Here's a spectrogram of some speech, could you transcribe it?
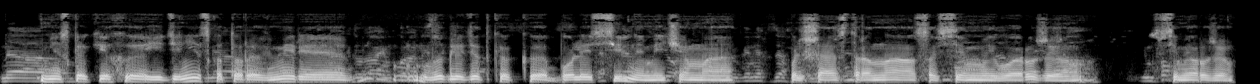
нескольких э, единиц, которые в мире выглядят как э, более сильными, чем э, большая страна со всем его оружием, всем оружием.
